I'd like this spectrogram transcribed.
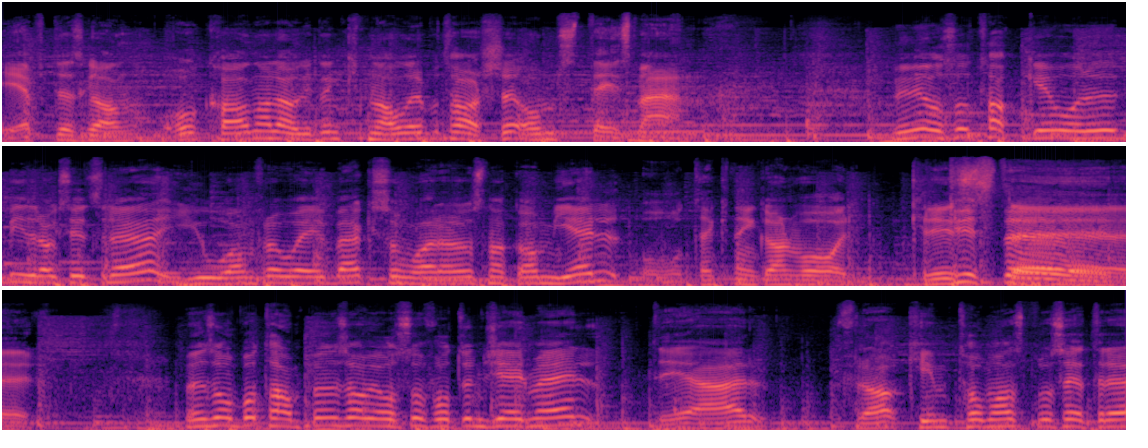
Jepp, det skal han. Og Khan har laget en knall reportasje om Staysman. Men vi vil også takke våre bidragsytere. Johan fra Wayback, som var her og snakka om gjeld, og teknikeren vår, Christer. Men sånn på tampen så har vi også fått en jailmail. Det er fra Kim Thomas på C3.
